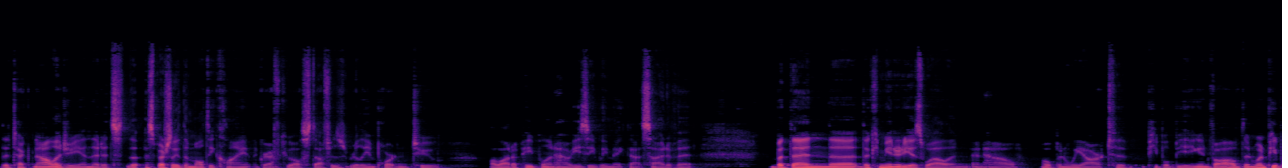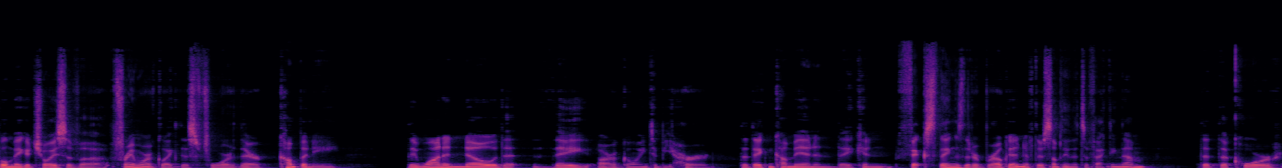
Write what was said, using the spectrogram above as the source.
the technology and that it's the, especially the multi-client, the GraphQL stuff is really important to a lot of people and how easy we make that side of it. But then the the community as well and, and how open we are to people being involved. And when people make a choice of a framework like this for their company, they want to know that they are going to be heard, that they can come in and they can fix things that are broken if there's something that's affecting them, that the core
